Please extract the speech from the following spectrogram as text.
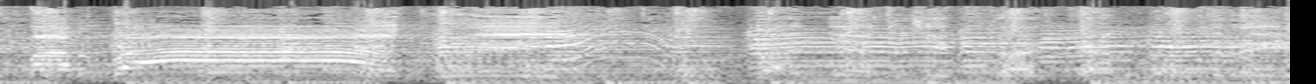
Umar Bakri. Banyak ciptakan menteri.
